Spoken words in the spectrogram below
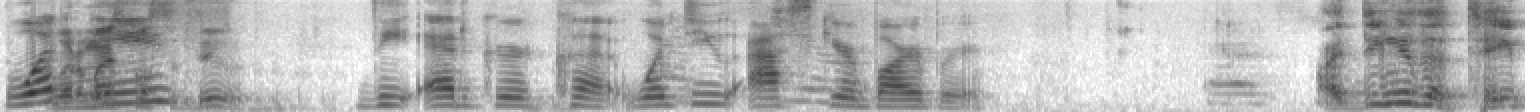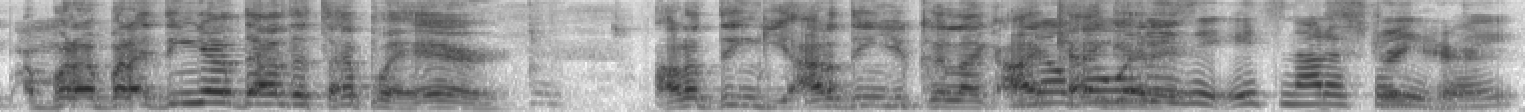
what, what am I supposed to do? The Edgar cut. What do you ask your barber? I think it's a tape, but but I think you have to have the type of hair. I don't think I don't think you could like I no, can't but what get is it. it? It's not a Straight fade, hair. right?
